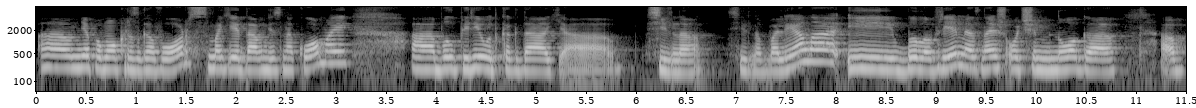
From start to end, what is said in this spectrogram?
А, мне помог разговор с моей давней знакомой. Был период, когда я сильно сильно болела, и было время, знаешь, очень много а,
